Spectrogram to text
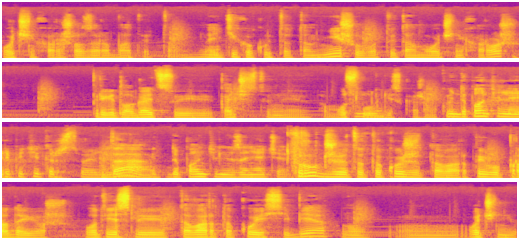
очень хорошо зарабатывать, там, найти какую-то там нишу, вот ты там очень хорош, предлагать свои качественные там, услуги, скажем. Какое-нибудь дополнительное репетиторство, или Да. дополнительные занятия. Труд же это такой же товар, ты его продаешь. Вот если товар такой себе, ну, очень,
